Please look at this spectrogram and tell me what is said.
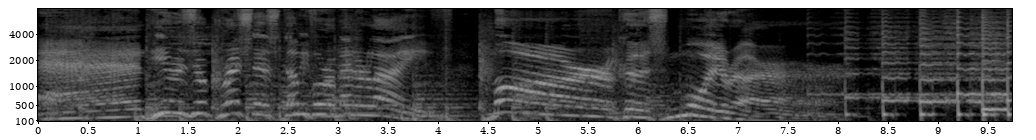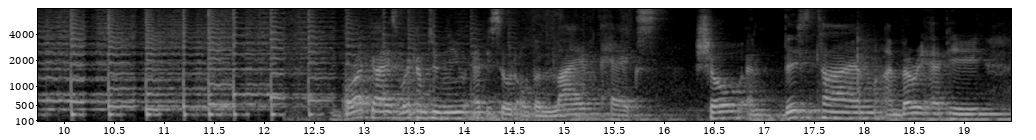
And here's your crash test dummy for a better life, Marcus Meurer. All right, guys, welcome to a new episode of the LifeHackz show. And this time, I'm very happy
